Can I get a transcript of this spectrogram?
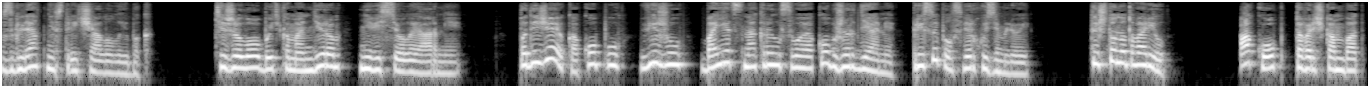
взгляд не встречал улыбок. Тяжело быть командиром невеселой армии. Подъезжаю к окопу, вижу, боец накрыл свой окоп жердями, присыпал сверху землей. «Ты что натворил?» «Окоп, товарищ комбат».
